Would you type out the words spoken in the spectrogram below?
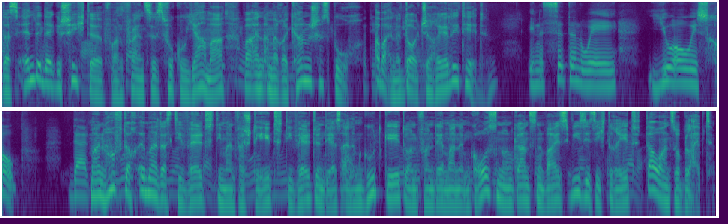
das Ende der Geschichte von Francis Fukuyama war ein amerikanisches Buch aber eine deutsche Realität. In a certain way, you always hope man hofft auch immer, dass die Welt, die man versteht, die Welt, in der es einem gut geht und von der man im Großen und Ganzen weiß, wie sie sich dreht, dauernd so bleibt.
